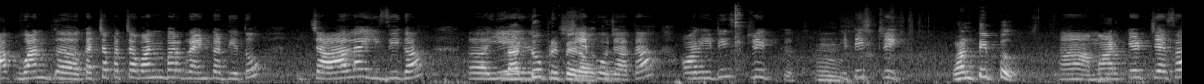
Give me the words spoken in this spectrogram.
आप वन కచ్చా పచ్చా వన్ బార్ గ్రైండ్ कर दिए तो చాలా ఈజీగా ये लड्डू prepare shape हो होता है। जाता और इट इज ट्रिक हम्म। It is trick one tip हाँ मार्केट जैसा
